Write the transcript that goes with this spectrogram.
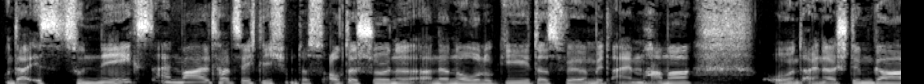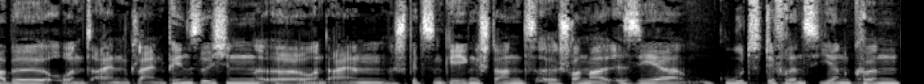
Und da ist zunächst einmal tatsächlich, und das ist auch das Schöne an der Neurologie, dass wir mit einem Hammer und einer Stimmgabel und einem kleinen Pinselchen äh, und einem spitzen Gegenstand äh, schon mal sehr gut differenzieren können,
